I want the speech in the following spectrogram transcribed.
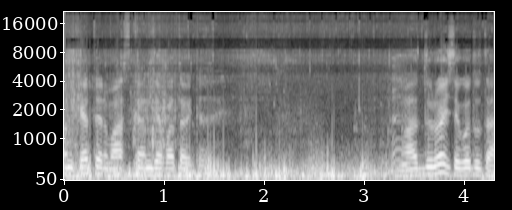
এখন ক্ষেতের মাঝখান দিয়ে পাতা হইতেছে। মাছ দূর হয়েছে কতটা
